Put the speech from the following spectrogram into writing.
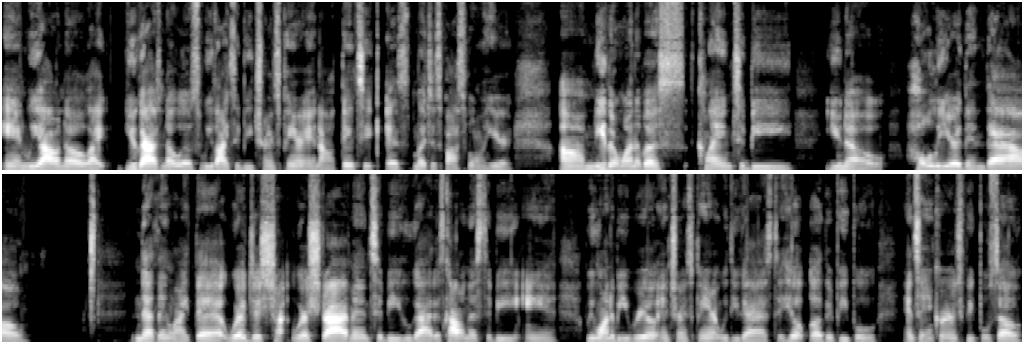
And we all know like you guys know us we like to be transparent and authentic as much as possible on here. Um, neither one of us claim to be you know holier than thou nothing like that. We're just we're striving to be who God is calling us to be, and we want to be real and transparent with you guys to help other people and to encourage people. So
